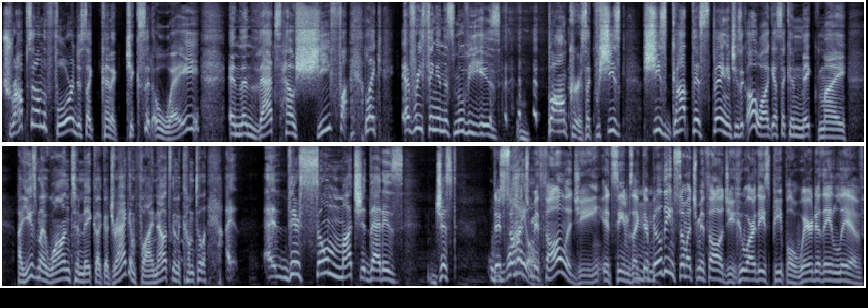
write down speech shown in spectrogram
drops it on the floor and just like kind of kicks it away, and then that's how she fi- like everything in this movie is bonkers. Like she's she's got this thing, and she's like, oh well, I guess I can make my. I use my wand to make like a dragonfly. Now it's going to come to life. I, I, there's so much that is just. There's so much mythology, it seems like. They're mm-hmm. building so much mythology. Who are these people? Where do they live?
